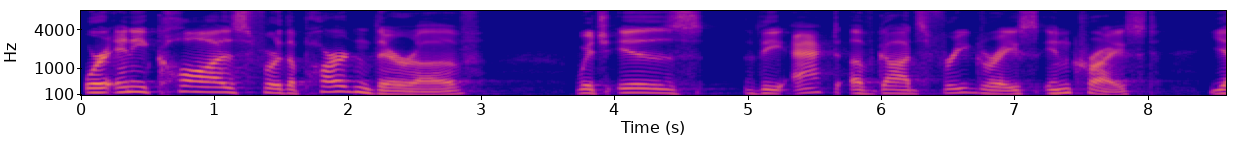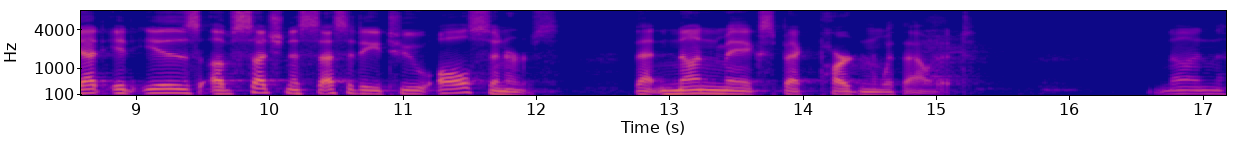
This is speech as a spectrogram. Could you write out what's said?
or any cause for the pardon thereof, which is the act of God's free grace in Christ, yet it is of such necessity to all sinners that none may expect pardon without it. None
